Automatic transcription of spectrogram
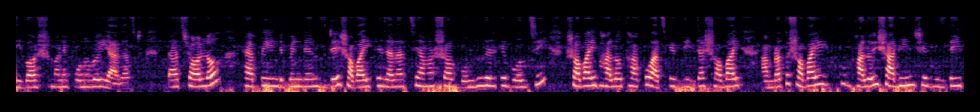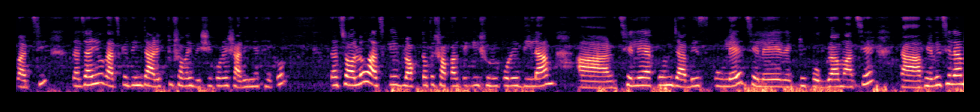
দিবস মানে পনেরোই আগস্ট। তা চলো হ্যাপি ইন্ডিপেন্ডেন্স ডে সবাইকে জানাচ্ছি, আমার সব বন্ধুদেরকে বলছি। সবাই ভালো থাকো, আজকের দিনটা সবাই, আমরা তো সবাই খুব ভালোই স্বাধীন, সে বুঝতেই পারছি। তা যাই হোক, আজকের দিনটা আরেকটু সবাই বেশি করে স্বাধীনে থেকো। তা চলো, আজকে ব্লগটা তো সকাল থেকেই শুরু করে দিলাম। আর ছেলে এখন যাবে স্কুলে ছেলের একটু প্রোগ্রাম আছে। তা ভেবেছিলাম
